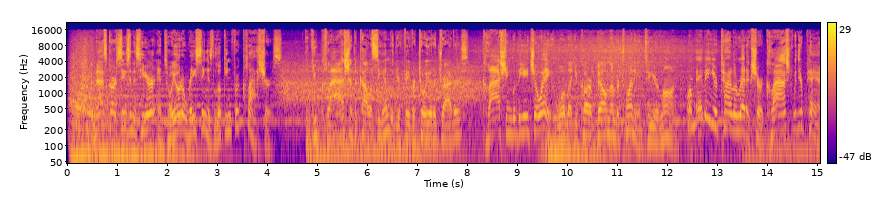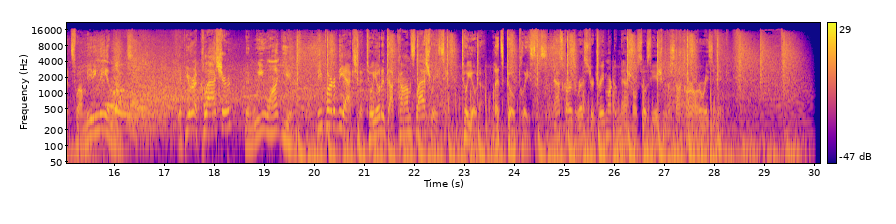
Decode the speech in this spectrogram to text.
The NASCAR season is here, and Toyota Racing is looking for clashers. Did you clash at the Coliseum with your favorite Toyota drivers? Clashing with the HOA who won't let you carve bell number 20 into your lawn? Or maybe your Tyler Reddick shirt clashed with your pants while meeting the in laws? If you're a clasher, then we want you. Be part of the action at toyota.com slash racing. Toyota, let's go places. NASCAR is a registered trademark of National Association for Stock Car Auto Racing, Inc.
